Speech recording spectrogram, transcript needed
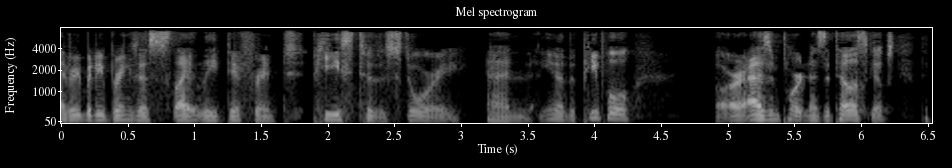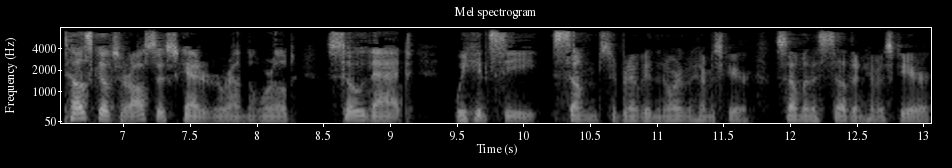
everybody brings a slightly different piece to the story. And you know the people are as important as the telescopes. The telescopes are also scattered around the world so that we can see some supernovae in the northern hemisphere, some in the southern hemisphere,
